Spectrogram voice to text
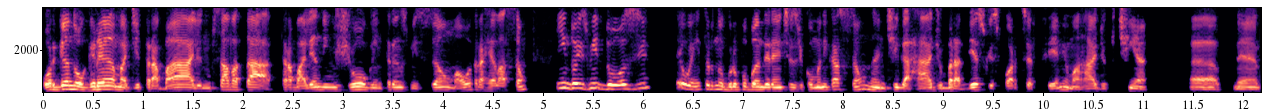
organograma de trabalho, não precisava estar trabalhando em jogo, em transmissão, uma outra relação. E em 2012, eu entro no Grupo Bandeirantes de Comunicação, na antiga rádio Bradesco Esportes FM, uma rádio que tinha uh, né,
